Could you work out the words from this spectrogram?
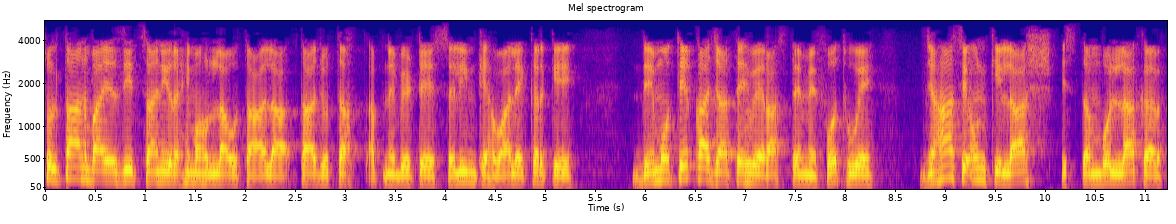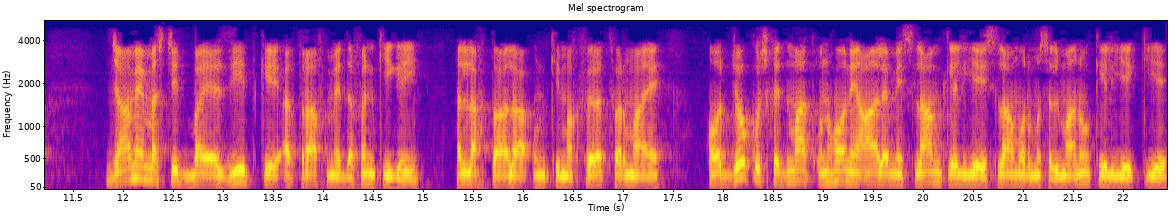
سلطان بایزید ثانی رحمہ اللہ تعالی تاج و تخت اپنے بیٹے سلیم کے حوالے کر کے دیموتیقا جاتے ہوئے راستے میں فوت ہوئے، جہاں سے ان کی لاش استنبول لا کر جامع مسجد بایزید کے اطراف میں دفن کی گئی۔ اللہ تعالیٰ ان کی مغفرت فرمائے اور جو کچھ خدمات انہوں نے عالم اسلام کے لیے، اسلام اور مسلمانوں کے لیے کیے،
